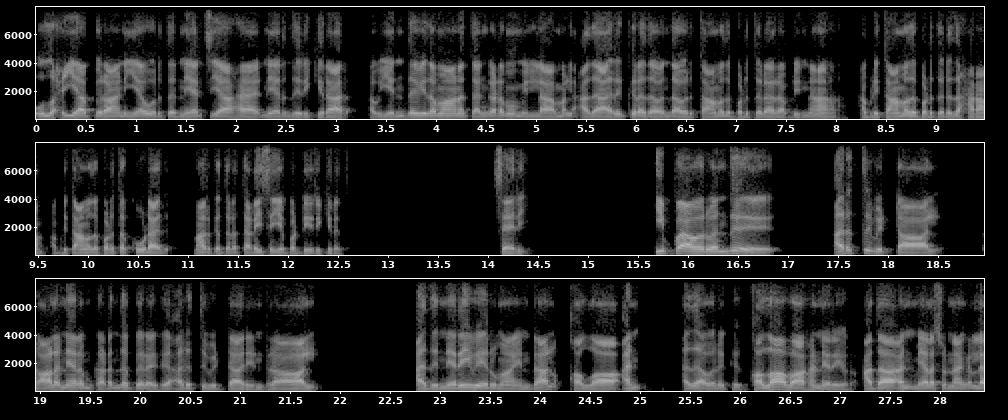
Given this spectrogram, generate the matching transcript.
உலஹையா பிராணிய ஒருத்தர் நேர்ச்சியாக நேர்ந்து இருக்கிறார். அவர் எந்த விதமான தங்கடமும் இல்லாமல் அதை அறுக்கிறத வந்து அவர் தாமதப்படுத்துறார் அப்படின்னா அப்படி தாமதப்படுத்துறது ஹராம். அப்படி தாமதப்படுத்தக்கூடாது. மார்க்கத்தில் தடை செய்யப்பட்டு இருக்கிறது. சரி. இப்போ அவர் வந்து அறுத்து விட்டால் கால நேரம் கடந்த பிறகு அறுத்து விட்டார் என்றால் அது நிறைவேறுமா என்றால் கலா அன் அது அவருக்கு கலாவாக நிறைவேறும். அதா அன் மேலே சொன்னாங்கல்ல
